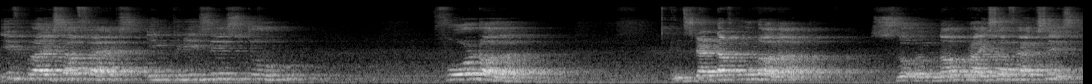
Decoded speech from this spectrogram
if price of x increases to four dollar instead of two dollar, so now price of x is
